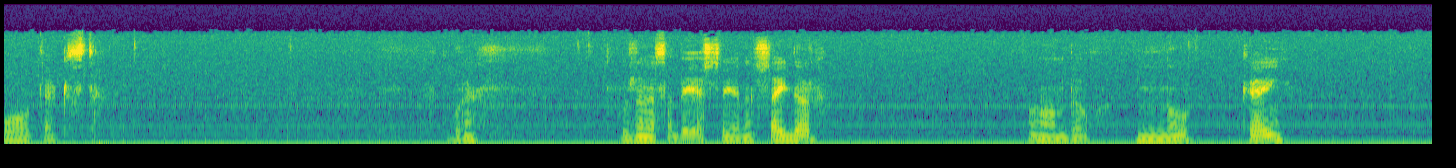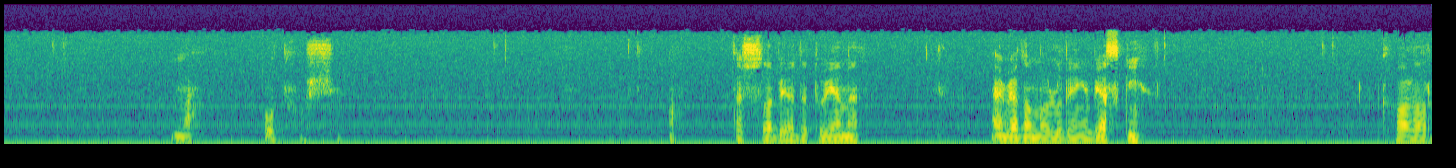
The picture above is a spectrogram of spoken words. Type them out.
Wow, tekst. W górę. Tworzymy sobie jeszcze jeden shader. On był no ok. No, utwórz się. Też sobie edytujemy. Jak wiadomo lubię niebieski kolor.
